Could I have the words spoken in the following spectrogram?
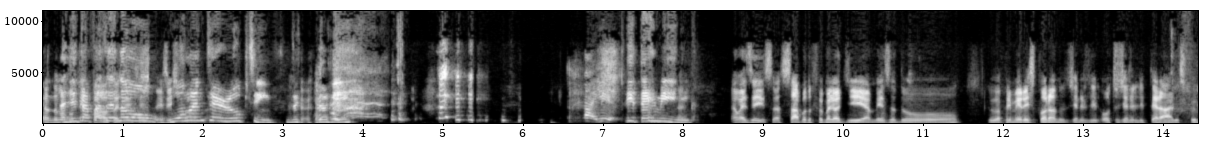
a gente tá pauta, fazendo gente, o Woman Interrupting do, do Li. Vai, Li. E termine. Não, mas é isso. Sábado foi o melhor dia. A mesa do. A primeira, explorando gênero, outros gêneros literários, foi,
